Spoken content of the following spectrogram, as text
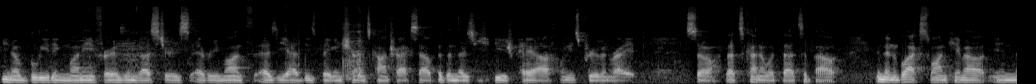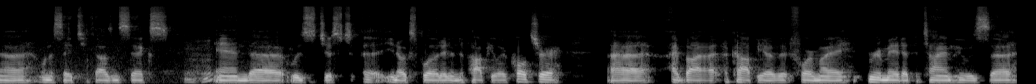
you know, bleeding money for his investors every month as he had these big insurance contracts out, but then there's a huge payoff when he's proven right. So that's kind of what that's about and then the Black Swan came out in uh, I want to say 2006, mm-hmm. and uh, was just uh, you know exploded into popular culture. Uh, I bought a copy of it for my roommate at the time, who was uh,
